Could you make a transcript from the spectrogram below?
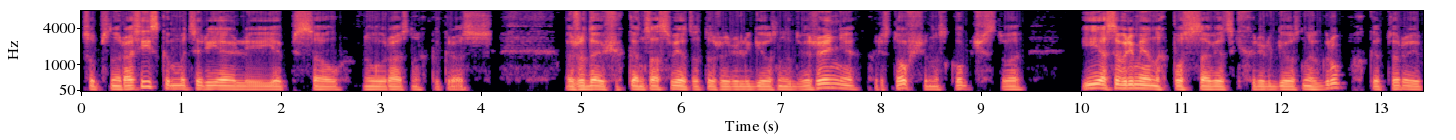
собственно, российском материале. Я писал ну, разных как раз ожидающих конца света тоже религиозных движениях, христовщина, скопчество, и о современных постсоветских религиозных группах, которые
